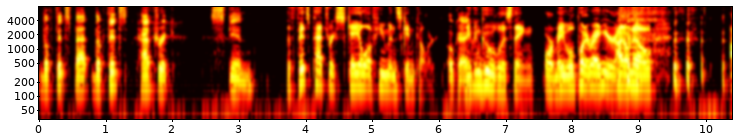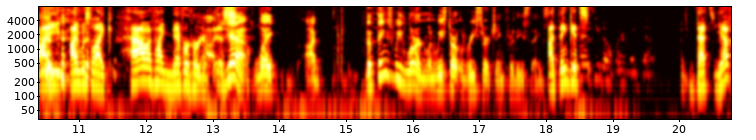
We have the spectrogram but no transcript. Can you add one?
the Fitzpat the Fitzpatrick skin. The Fitzpatrick scale of human skin color. Okay. You can Google this thing, or maybe we'll put it right here. I don't know. I I was like, how have I never heard of this? Uh, Yeah, like I, the things we learn when we start researching for these things. I think it's Because you don't wear makeup. That's yep,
